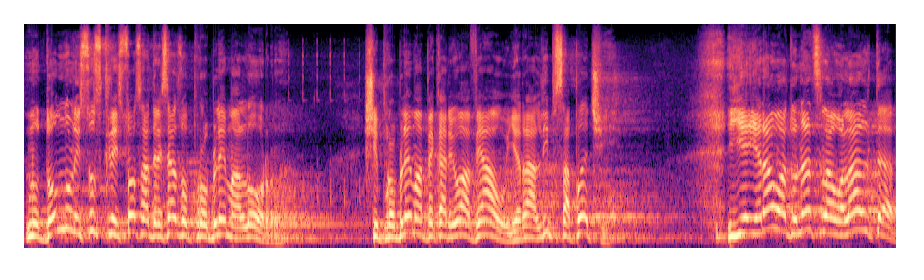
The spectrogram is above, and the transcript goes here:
Nu, Domnul Iisus Hristos adresează o problemă lor. Și problema pe care o aveau era lipsa păcii. Ei erau adunați la oaltă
